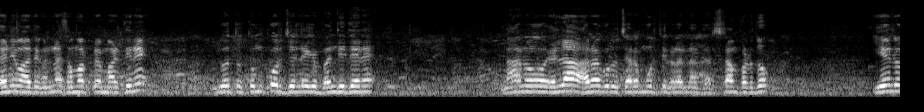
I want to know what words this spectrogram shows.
ಧನ್ಯವಾದಗಳನ್ನ ಸಮರ್ಪಣೆ ಮಾಡ್ತೀನಿ. ಇವತ್ತು ತುಮಕೂರು ಜಿಲ್ಲೆಗೆ ಬಂದಿದ್ದೇನೆ. ನಾನು ಎಲ್ಲ ಹರಗುರು ಚರಮೂರ್ತಿಗಳನ್ನು ದರ್ಶನ ಪಡೆದು ಏನು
